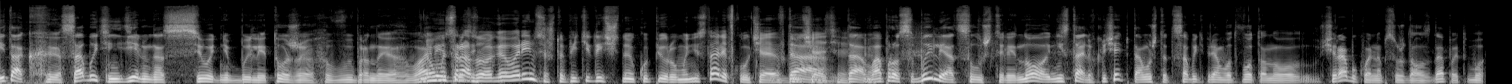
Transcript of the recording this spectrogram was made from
Итак, события недели у нас сегодня были тоже выбраны вами. Но мы сразу оговоримся, что пятитысячную купюру мы не стали включать. Да, да, вопросы были от слушателей, но не стали включать, потому что это событие прям вот-вот оно вчера буквально обсуждалось, да, поэтому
